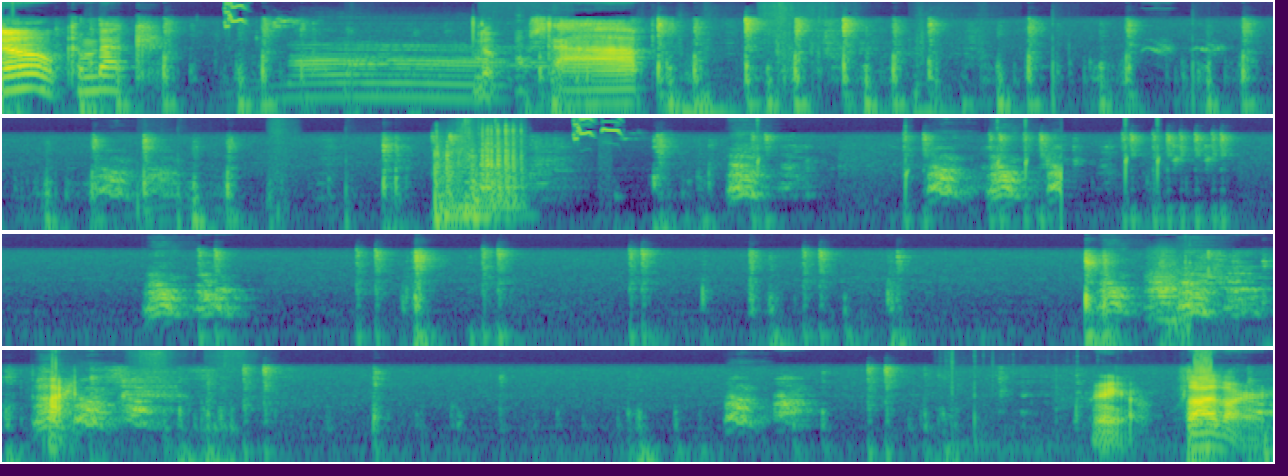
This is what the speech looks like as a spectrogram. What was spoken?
No, come back. No, stop. Hi. There you go. Five iron.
